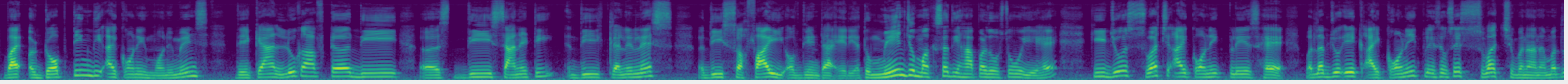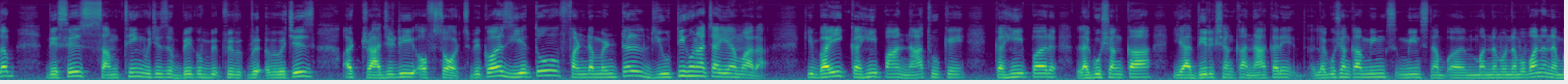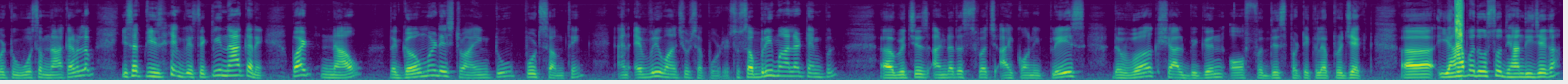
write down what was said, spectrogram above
By adopting the iconic monuments, they can look after the uh, the sanity the cleanliness the सफ़ाई of the entire area. तो main जो मकसद यहाँ पर दोस्तों वो ये है कि जो स्वच्छ आइकॉनिक प्लेस है मतलब जो एक आइकॉनिक प्लेस है उसे स्वच्छ बनाना। मतलब this is something which is a big which is a tragedy of sorts because ये तो फंडामेंटल ड्यूटी होना चाहिए हमारा। कि भाई कहीं पान ना थूकें कहीं पर लघु शंका या दीर्घ शंका ना करें लघु शंका means means number one and number two वो सब ना करें मतलब ये सब चीज़ें बेसिकली ना करें but now the government is trying to put something and everyone should support it. So Sabrimala temple, uh, which is under the Swachh iconic place, the work shall begin of this particular project. Uh, यहाँ पर दोस्तों ध्यान दीजिएगा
